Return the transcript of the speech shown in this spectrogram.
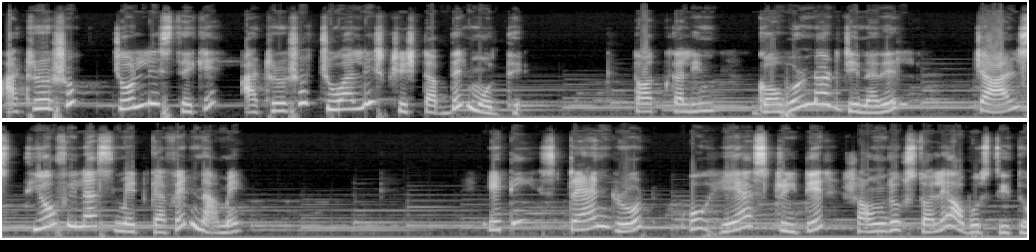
আঠেরোশো চল্লিশ থেকে আঠেরোশো চুয়াল্লিশ খ্রিস্টাব্দের মধ্যে। তৎকালীন গভর্নর জেনারেল চার্লস থিওফিলাস মেটক্যাফের নামে। এটি স্ট্র্যান্ড রোড ও হেয়ার স্ট্রিটের সংযোগস্থলে অবস্থিত।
